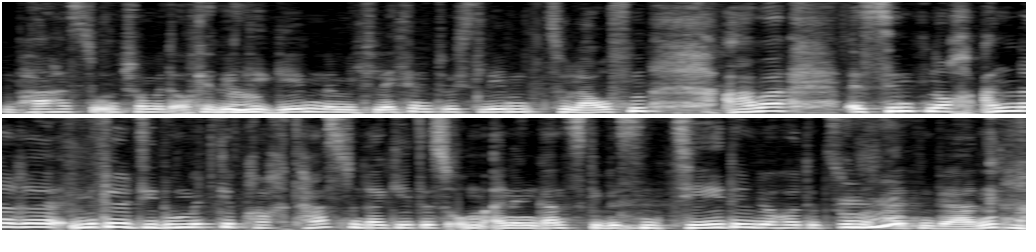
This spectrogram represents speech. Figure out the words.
Ein paar hast du uns schon mit auf den Weg genau. gegeben, nämlich lächelnd durchs Leben zu laufen. Aber es sind noch andere Mittel, die du mitgebracht hast. Und da geht es um einen ganz gewissen Tee, den wir heute zubereiten mhm. werden. Genau.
